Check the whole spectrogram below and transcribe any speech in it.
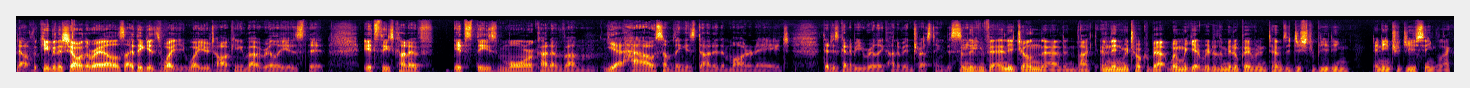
No, but keeping the show on the rails, I think it's what you, what you're talking about. Really, is that it's these kind of it's these more kind of um yeah how something is done in a modern age that is going to be really kind of interesting to see. And the advantage on that, and like, and then we talk about when we get rid of the middle people in terms of distributing and introducing, like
